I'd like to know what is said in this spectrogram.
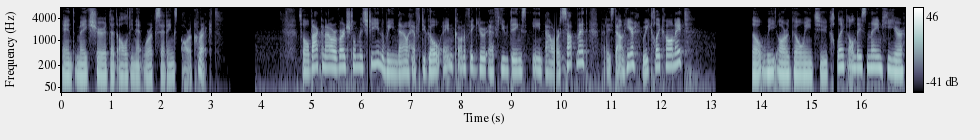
and make sure that all the network settings are correct. So back on our virtual machine, we now have to go and configure a few things in our subnet that is down here. We click on it. So we are going to click on this name here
